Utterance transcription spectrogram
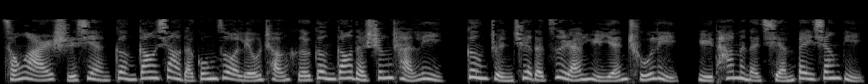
从而实现更高效的工作流程和更高的生产力。更准确的自然语言处理与他们的前辈相比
